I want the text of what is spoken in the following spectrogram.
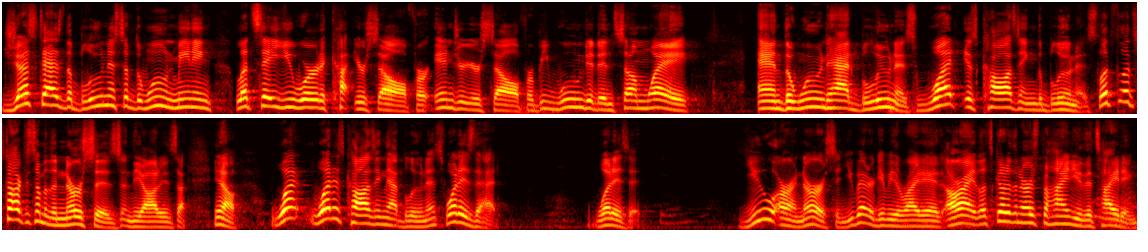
Just as the blueness of the wound, meaning let's say you were to cut yourself or injure yourself or be wounded in some way, and the wound had blueness. What is causing the blueness? Let's, let's talk to some of the nurses in the audience. You know, what, what is causing that blueness? What is that? What is it? You are a nurse, and you better give me the right answer. All right, let's go to the nurse behind you that's hiding.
